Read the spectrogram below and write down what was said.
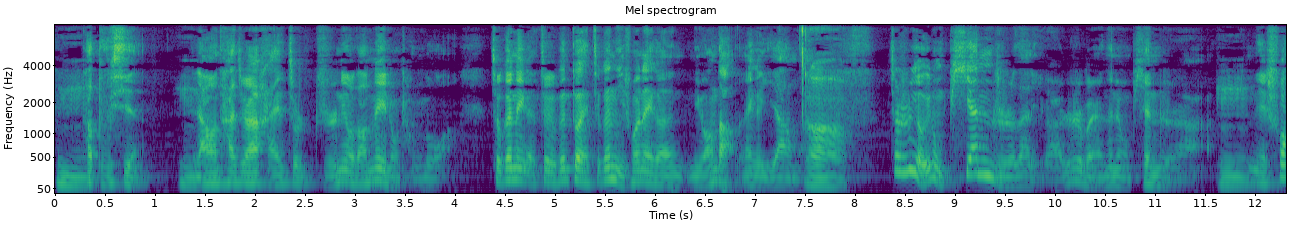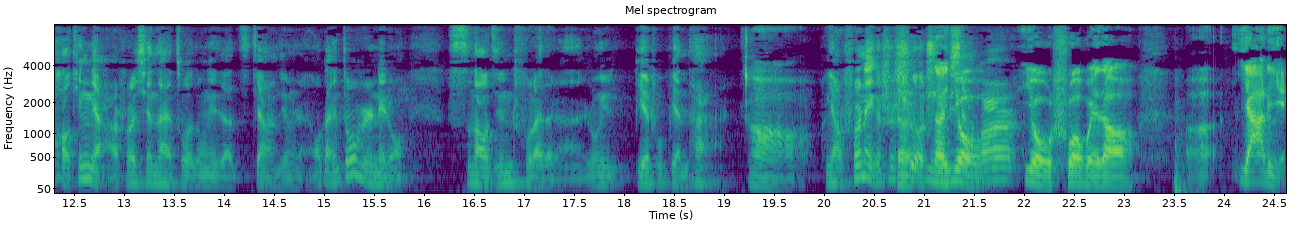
嗯，他不信，然后他居然还就是执拗到那种程度，就跟那个就跟对，就跟你说那个女王岛的那个一样嘛。啊，就是有一种偏执在里边儿，日本人的那种偏执啊。嗯，你说好听点儿，说现在做的东西叫匠人精神，我感觉都是那种死脑筋出来的人，容易憋出变态。哦，你要说那个是社畜下那又班，又说回到呃压力，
